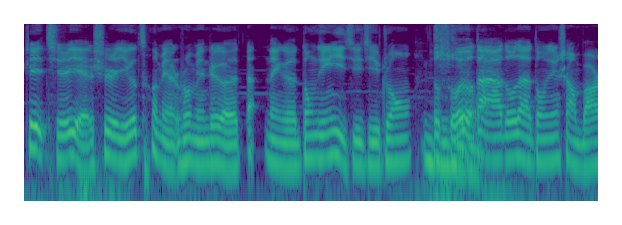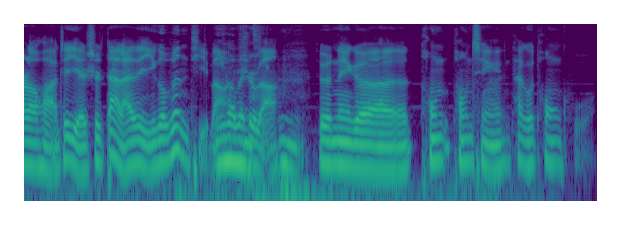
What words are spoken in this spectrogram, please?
这其实也是一个侧面说明这个大那个东京一级集中，就所有大家都在东京上班的话，这也是带来的一个问题吧，一个问题是吧？嗯，就是那个通通勤太过痛苦。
